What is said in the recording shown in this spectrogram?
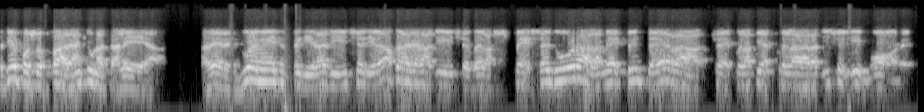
Perché io posso fare anche una talea, avere due metri di radice e dire oh, quella radice è bella spessa e dura, la metto in terra, cioè quella, quella radice lì muore.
